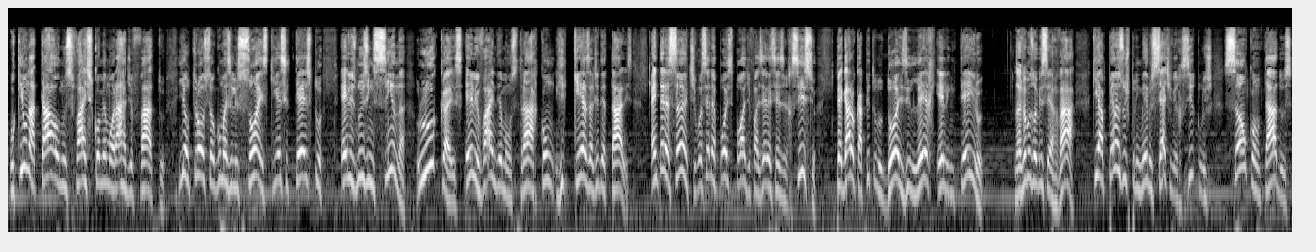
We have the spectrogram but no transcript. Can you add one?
O que o Natal nos faz comemorar de fato? E eu trouxe algumas lições que esse texto eles nos ensina. Lucas, ele vai demonstrar com riqueza de detalhes. É interessante, você depois pode fazer esse exercício, pegar o capítulo 2 e ler ele inteiro. Nós vamos observar que apenas os primeiros sete versículos são contados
